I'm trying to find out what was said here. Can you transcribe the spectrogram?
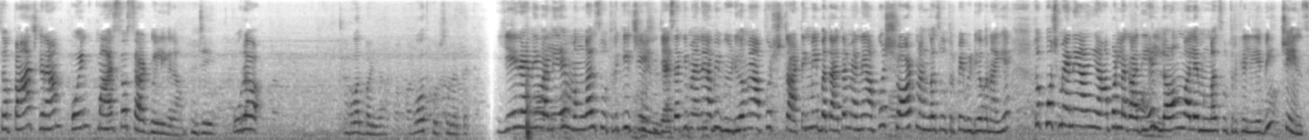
सो पाँच ग्राम पॉइंट पाँच सौ साठ मिलीग्राम जी। पूरा। बहुत बढ़िया बहुत खूबसूरत है। ये रहने वाली है मंगलसूत्र की चेन जैसा कि मैंने अभी वीडियो में आपको स्टार्टिंग में ही बताया था मैंने आपको शॉर्ट मंगलसूत्र पे वीडियो बनाई है। तो कुछ मैंने यहाँ पर लगा दी है लॉन्ग वाले मंगलसूत्र के लिए भी चेन्स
